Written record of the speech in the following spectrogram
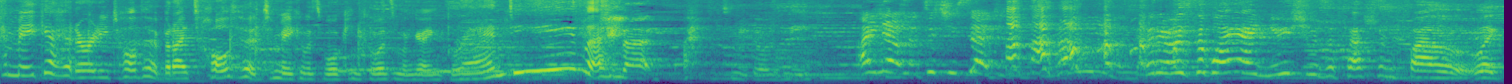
Tamika had already told her, but I told her Tamika was walking towards me and going, Brandy? Like, That Tamika was me. I know, that's what she said. She's like, "Why are you doing that?" But it was the way I knew she was a Fashionphile like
